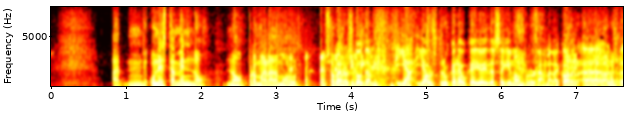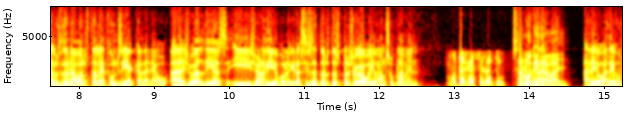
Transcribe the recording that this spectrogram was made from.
Ah, mm, Honestament, no. No, però m'agrada molt. Soc bueno, típic- escolta'm, ja, ja us trucareu que jo he de seguir amb el programa, d'acord? Uh, us, us doneu els telèfons i ja quedareu. Uh, Joel Díaz i Jordi Évole, gràcies a tots dos per jugar avui amb el suplement. Moltes gràcies a tu. Salut i treball. Adéu, adéu.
